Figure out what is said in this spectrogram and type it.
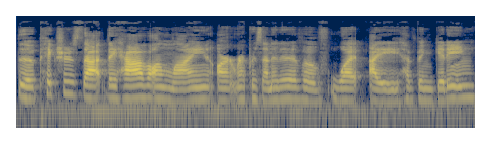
the pictures that they have online aren't representative of what I have been getting.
